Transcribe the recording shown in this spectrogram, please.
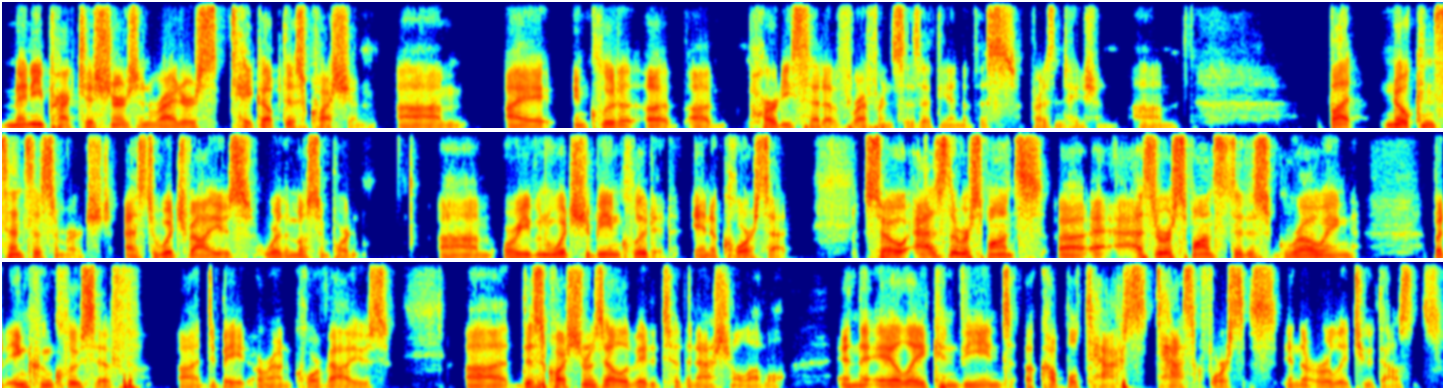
Many practitioners and writers take up this question. Um, I include a, a, a, hearty set of references at the end of this presentation. Um, But no consensus emerged as to which values were the most important, um, or even which should be included in a core set. So as the response, uh, as a response to this growing but inconclusive uh, debate around core values, uh, this question was elevated to the national level, and the ALA convened a couple task, task forces in the early 2000s.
